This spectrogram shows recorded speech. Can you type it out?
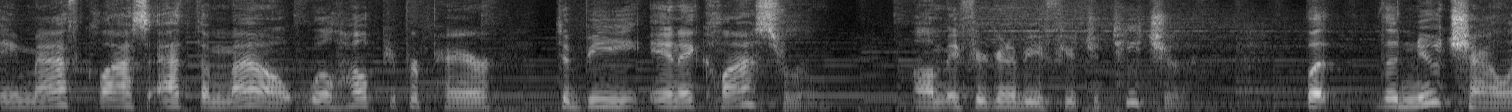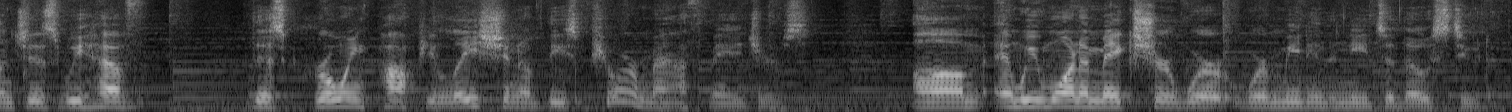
A math class at the Mount will help you prepare to be in a classroom um, if you're going to be a future teacher. But the new challenge is we have this growing population of these pure math majors, um, and we want to make sure we're, we're meeting the needs of those students.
